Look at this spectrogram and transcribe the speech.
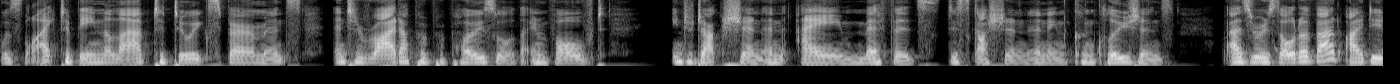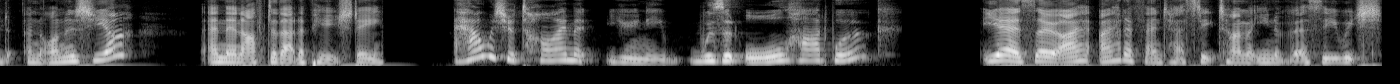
was like to be in the lab, to do experiments, and to write up a proposal that involved introduction and aim, methods, discussion, and in conclusions. As a result of that, I did an honours year, and then after that, a PhD. How was your time at uni? Was it all hard work? Yeah, so I, I had a fantastic time at university, which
